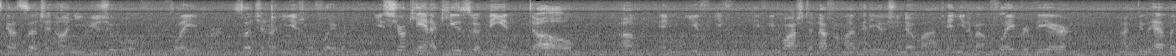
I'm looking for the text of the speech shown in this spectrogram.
it's got such an unusual flavor, such an unusual flavor. You sure can't accuse it of being dull. Um, and you've, you've, if you've watched enough of my videos, you know my opinion about flavored beer. I do have a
